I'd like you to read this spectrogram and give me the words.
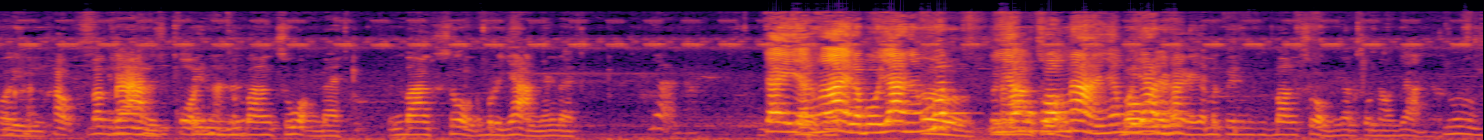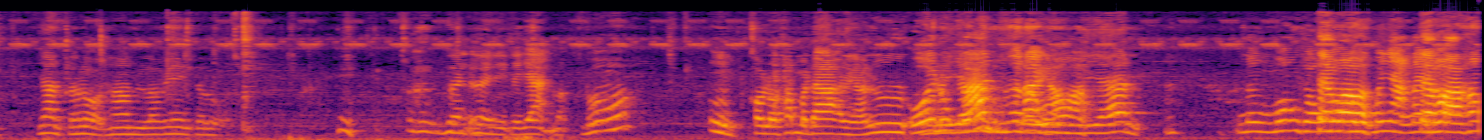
คอยเขาบางย่าย่านนก่อนเป็นนะบางช่วงใดเป็นบางช่วงก็บริย่านยังไงใจอย่างให้ระบ่ย่านยังหมดยังบ่คลองหน้ายังบ่บ่ย่าย่านนให้มันเป็นบางช่วงที่กันคนเฮาย่านบ่ย่านตลอดเฮาระแวงตลอดเพื่อนเอ้ยนี่จะย่านบ่บ่อือเขาเราธรรมดาอย่างนั้นโอ้ยลูกย่าย่านนเมื่เมื่ออไรไรเอาเอาย่านหนึ่งโมงชงแต่ว่าไม่อย่างได้แต่ว่าเนาะเฮา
